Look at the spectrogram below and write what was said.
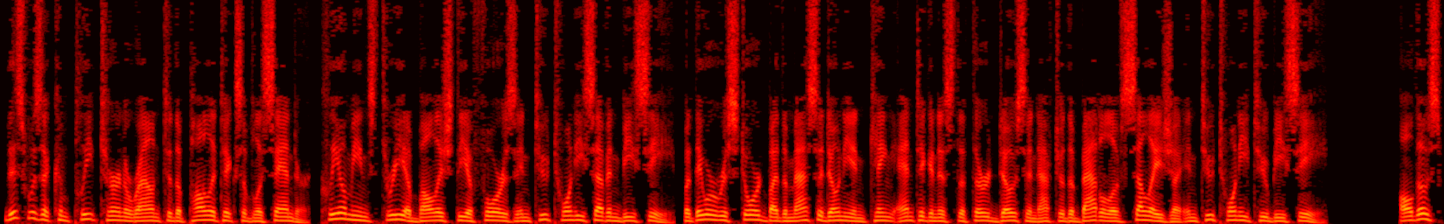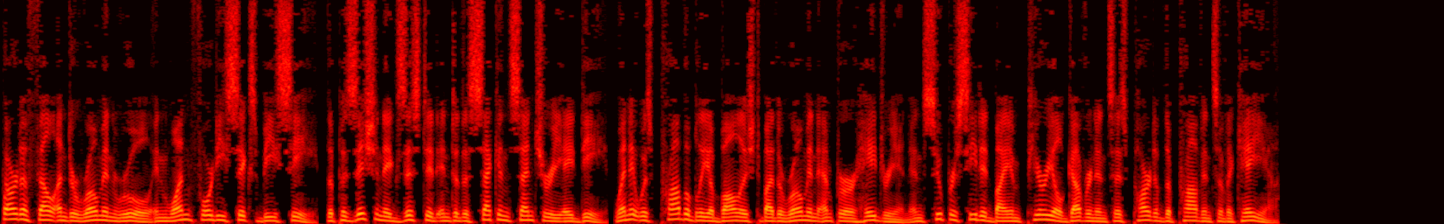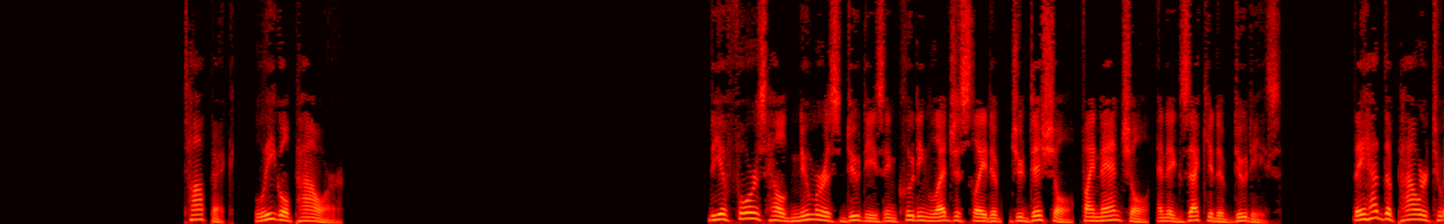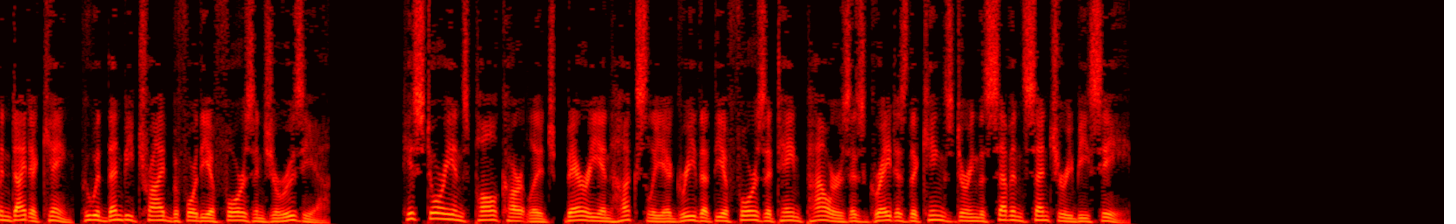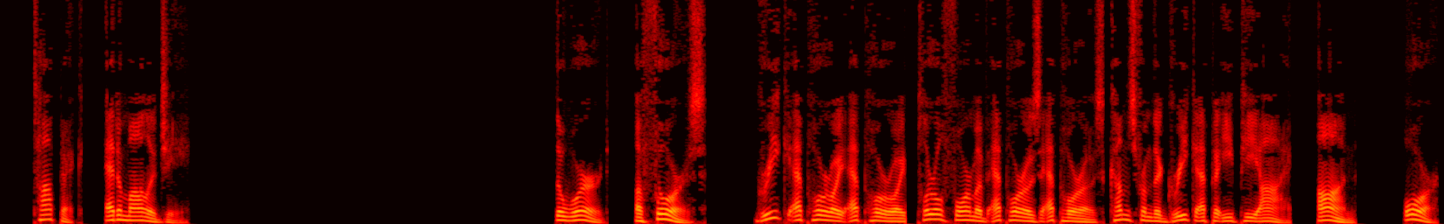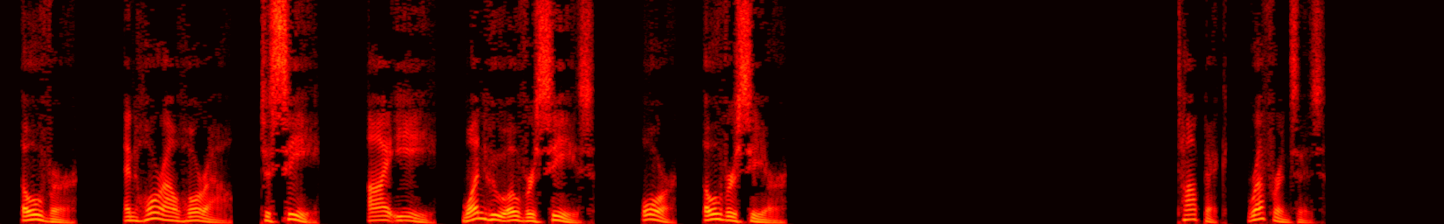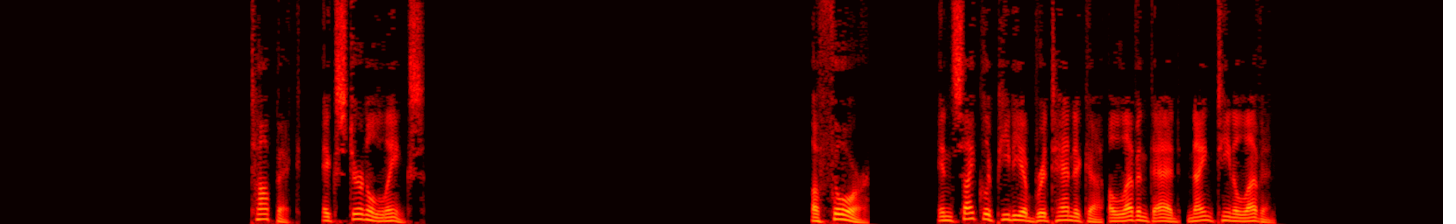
This was a complete turn around to the politics of Lysander. Cleomenes III abolished the Ephors in 227 BC, but they were restored by the Macedonian king Antigonus III Doson after the Battle of Sellasia in 222 BC. Although Sparta fell under Roman rule in 146 BC, the position existed into the 2nd century AD, when it was probably abolished by the Roman Emperor Hadrian and superseded by imperial governance as part of the province of Achaia. Legal power The Ephors held numerous duties including legislative, judicial, financial, and executive duties. They had the power to indict a king, who would then be tried before the Ephors and Gerousia. Historians Paul Cartledge, Barry and Huxley agree that the Ephors attained powers as great as the kings during the 7th century BC. Etymology The word «ephors» Greek ephoroi ephoroi, plural form of ephoros ephoros comes from the Greek epi epi on, or over, and horau horau, to see, i.e., one who oversees, or overseer. References. Topic External links. Ephor. Encyclopædia Britannica 11th ed. 1911.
